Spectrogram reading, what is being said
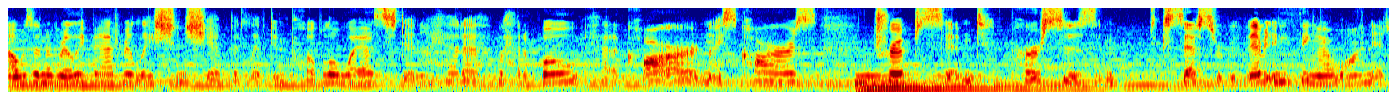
I was in a really bad relationship. I lived in Pueblo West and I had a had a boat, had a car, nice cars, trips and purses and accessories, anything I wanted.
